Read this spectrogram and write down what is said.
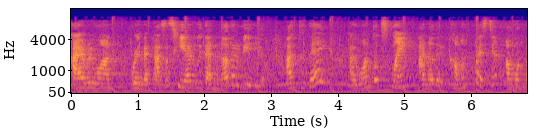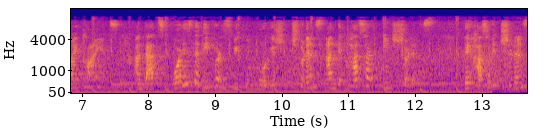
Hi everyone, Brenda Casas here with another video and today I want to explain another common question among my clients and that's what is the difference between mortgage insurance and the hazard insurance. The hazard insurance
